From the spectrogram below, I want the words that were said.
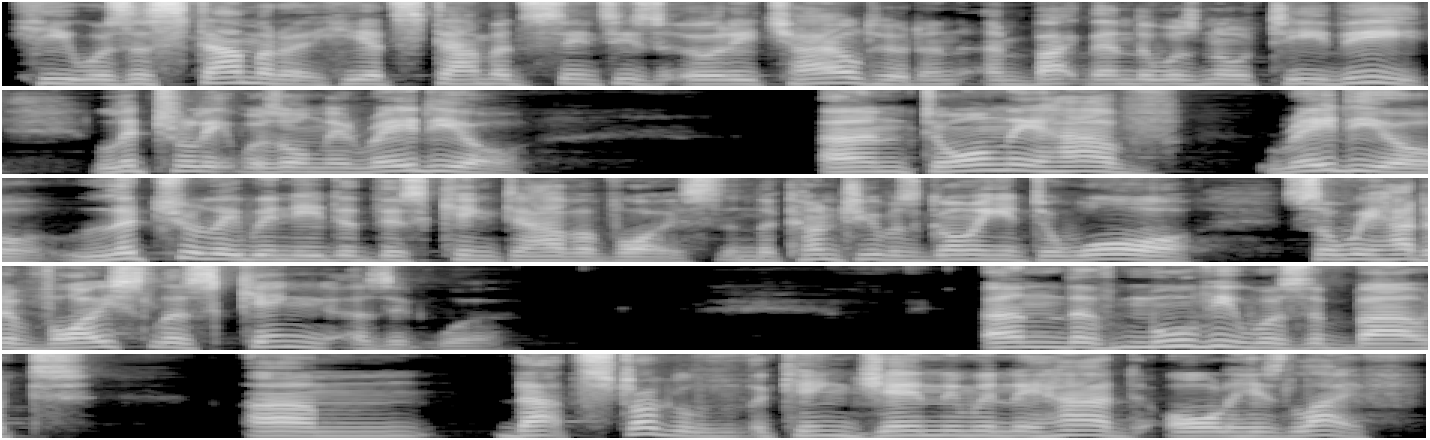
he was a stammerer. He had stammered since his early childhood, and, and back then there was no TV. Literally, it was only radio. And to only have radio, literally, we needed this king to have a voice. And the country was going into war, so we had a voiceless king, as it were. And the movie was about um, that struggle that the king genuinely had all his life.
